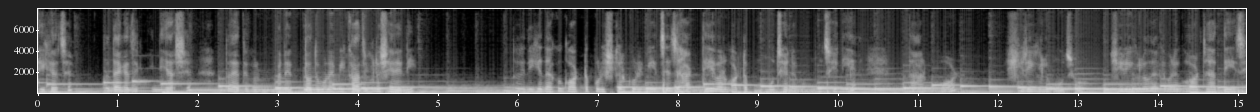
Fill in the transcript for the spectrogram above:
ঠিক আছে। তো দেখা যাক কী নিয়ে আসে। তো এতক্ষণ মানে ততক্ষণ আমি কাজগুলো সেরে নিই। তো এদিকে দেখো ঘরটা পরিষ্কার করে নিয়েছে ঝাড় দিয়ে এবার ঘরটা মুছে নেব। মুছে নিয়ে তারপর সিঁড়িগুলো মুছবো। সিঁড়িগুলো একেবারে ঘর ঝাড় দিয়েছি,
